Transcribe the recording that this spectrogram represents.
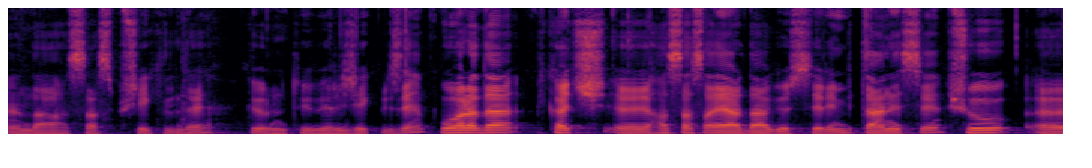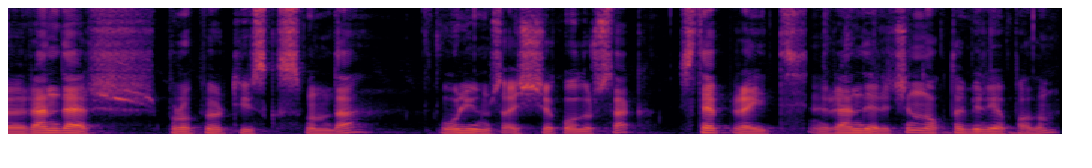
yani daha hassas bir şekilde görüntüyü verecek bize. Bu arada birkaç e, hassas ayar daha göstereyim. Bir tanesi şu e, render properties kısmında volumes açacak olursak step rate render için nokta bir yapalım.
